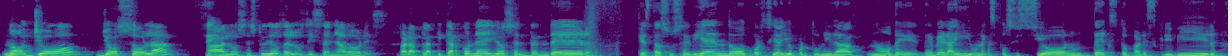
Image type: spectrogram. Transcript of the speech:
No, yo, yo sola a los estudios de los diseñadores para platicar con ellos, entender qué está sucediendo, por si hay oportunidad, ¿no? De, de ver ahí una exposición, un texto para escribir,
